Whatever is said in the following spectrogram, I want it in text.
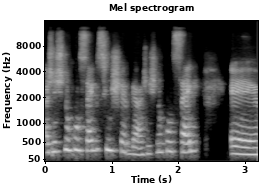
A gente não consegue se enxergar, a gente não consegue é,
